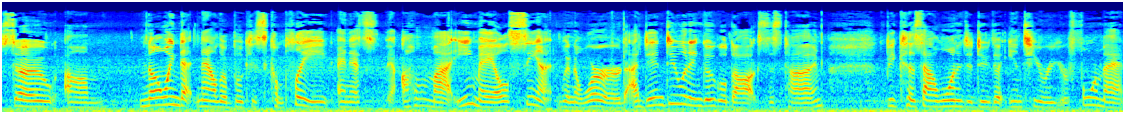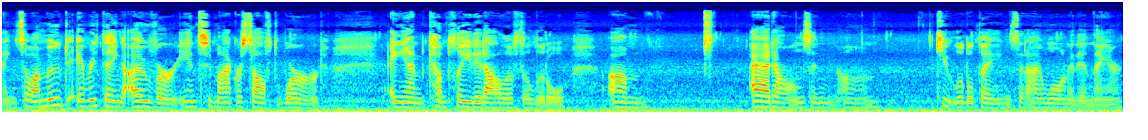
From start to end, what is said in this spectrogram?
So, um, knowing that now the book is complete and it's on my email sent in a Word, I didn't do it in Google Docs this time because I wanted to do the interior formatting. So I moved everything over into Microsoft Word and completed all of the little um, add ons and um, cute little things that I wanted in there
